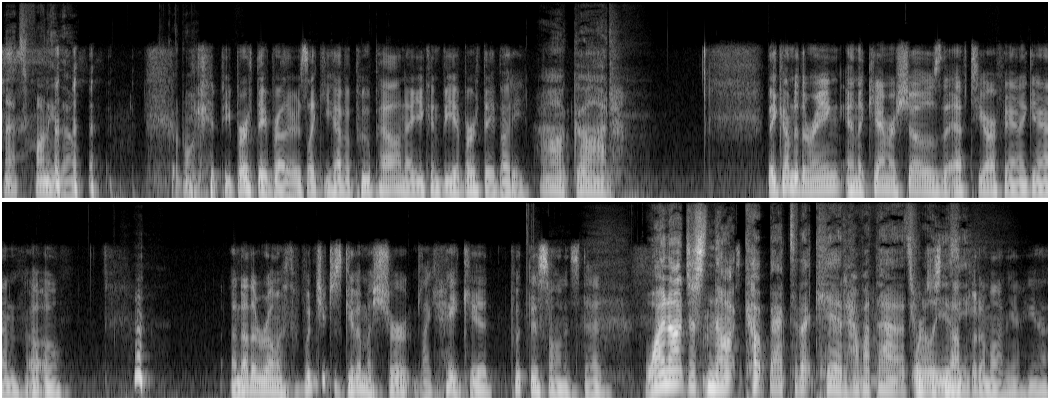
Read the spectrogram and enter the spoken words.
That's funny though. Good you one. could be birthday brothers. Like you have a poo pal, now you can be a birthday buddy. Oh God. They come to the ring, and the camera shows the FTR fan again. Uh oh. Another Roman. Wouldn't you just give him a shirt? Like, hey kid, put this on instead. Why not just not cut back to that kid? How about that? That's Or really just easy. not put him on. Yeah, yeah.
